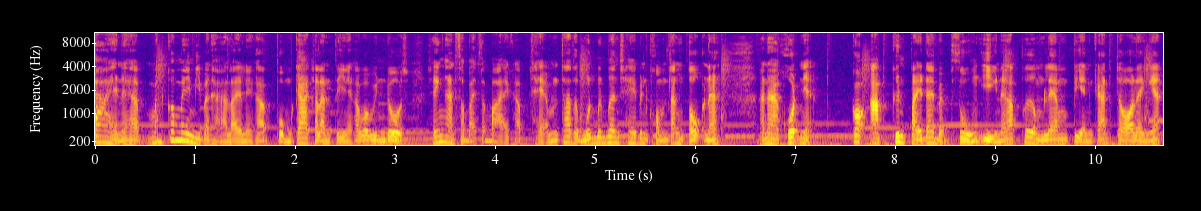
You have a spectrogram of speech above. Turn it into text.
ได้นะครับ มันก็ไม่ได้มีปัญหาอะไรเลยครับ ผมกล้าการันตีนะครับว่า Windows ใช้งานสบายๆ ครับ แถมถ้าสมมติเพื่อนๆ ใช้เป็นคอมตั้งโต๊ะนะ อนาคตเนี่ยก็อัพขึ้นไปได้แบบสูงอีกนะครับ เพิ่มแรมเปลี่ยนการ์ดจออะไรเงี้ย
